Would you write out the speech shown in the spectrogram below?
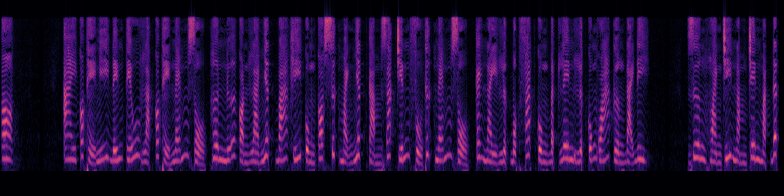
O. Ai có thể nghĩ đến tiếu lạc có thể ném rổ, hơn nữa còn là nhất bá khí cùng có sức mạnh nhất cảm giác chiến phủ thức ném rổ, cái này lực bộc phát cùng bật lên lực cũng quá cường đại đi. Dương Hoành Chí nằm trên mặt đất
